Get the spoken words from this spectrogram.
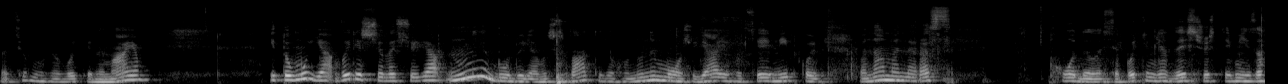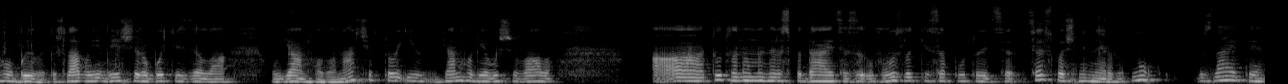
на цьому роботі немає. І тому я вирішила, що я не буду я вишивати його, ну не можу. Я його цією ниткою, вона в мене розходилася. Потім я десь щось тим її загубила. Пішла в іншій роботі взяла у Янгола, начебто і в Янголі я вишивала. А тут воно в мене розпадається, вузлики запутуються. Це сплошні нерви. Ну, знаєте,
